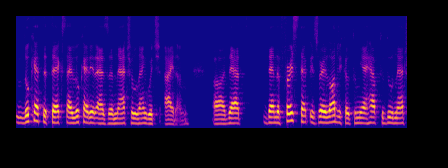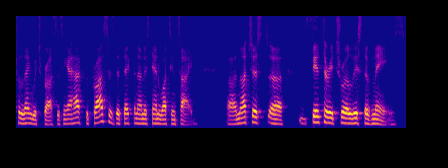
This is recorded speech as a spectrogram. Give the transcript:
look at the text, I look at it as a natural language item uh, that then the first step is very logical to me. I have to do natural language processing. I have to process the text and understand what's inside, uh, not just uh, filter it through a list of names.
